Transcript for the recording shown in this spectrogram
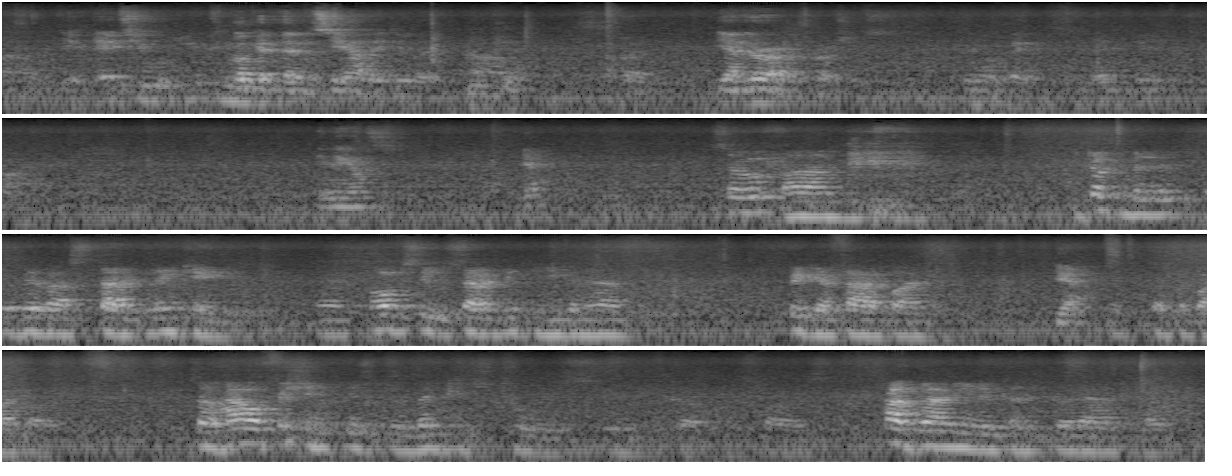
Um, if, if you, you can look at them and see how they do it. Um, Okay. But, yeah, there are approaches. Anything else? Yeah? So, um, you talked a bit, a bit about static linking. Uh, obviously, with static linking, you can have bigger file binding. Yeah. That's a byproduct. So, how efficient is the linkage tools in Go as far as how granular can it go down to like a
